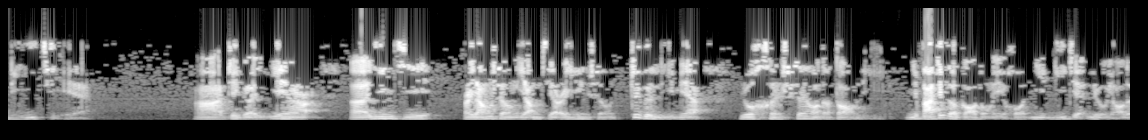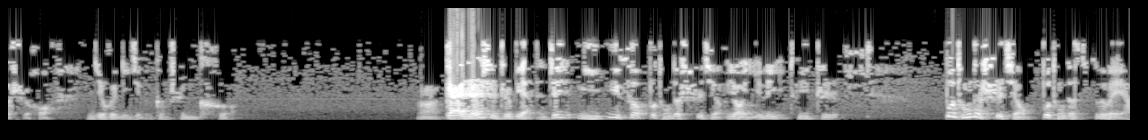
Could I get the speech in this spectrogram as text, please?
理解。啊这个阴而呃阴极而阳生，阳极而阴生，这个里面有很深奥的道理。你把这个搞懂了以后，你理解六爻的时候，你就会理解的更深刻。啊。改人事之变，这你预测不同的事情要以类推之，不同的事情，不同的思维啊。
